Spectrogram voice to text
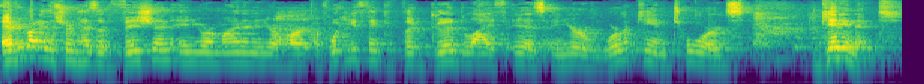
Everybody in this room has a vision in your mind and in your heart of what you think the good life is, and you're working towards getting it.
